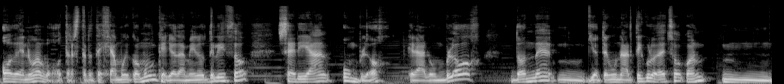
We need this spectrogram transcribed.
O de nuevo, otra estrategia muy común que yo también utilizo sería un blog, crear un blog donde mm, yo tengo un artículo, de hecho, con mm,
